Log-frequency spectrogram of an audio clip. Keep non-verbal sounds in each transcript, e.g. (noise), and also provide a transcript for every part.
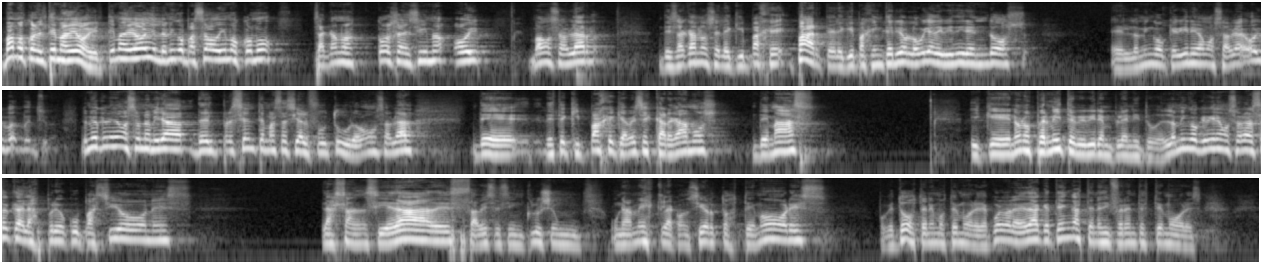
Vamos con el tema de hoy. El tema de hoy, el domingo pasado vimos cómo sacarnos cosas encima. Hoy vamos a hablar de sacarnos el equipaje, parte del equipaje interior. Lo voy a dividir en dos. El domingo que viene vamos a hablar. Hoy, el domingo que viene vamos a hacer una mirada del presente más hacia el futuro. Vamos a hablar de, de este equipaje que a veces cargamos de más y que no nos permite vivir en plenitud. El domingo que viene vamos a hablar acerca de las preocupaciones, las ansiedades, a veces incluye una mezcla con ciertos temores, porque todos tenemos temores. De acuerdo a la edad que tengas, tenés diferentes temores.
